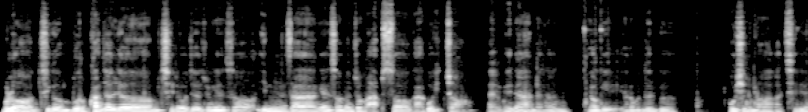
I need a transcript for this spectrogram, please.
물론 지금 무릎 관절염 치료제 중에서 임상에서는 좀 앞서가고 있죠. 네, 왜냐하면은 여기 여러분들 그 보시는 바와 같이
